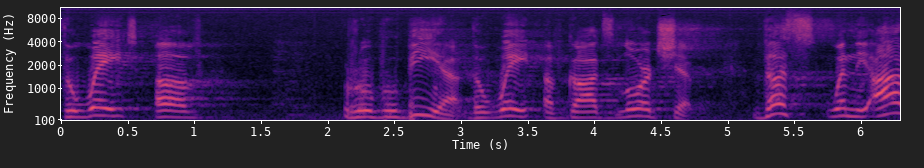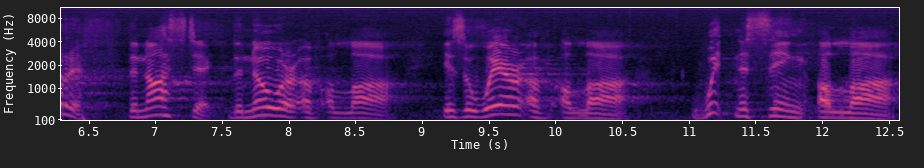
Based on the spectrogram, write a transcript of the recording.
the weight of rububiyah, the weight of God's lordship. Thus, when the arif, the Gnostic, the knower of Allah, is aware of Allah, witnessing Allah,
